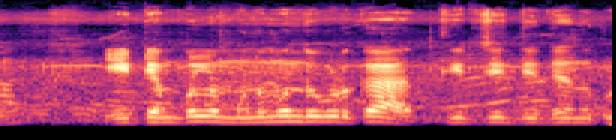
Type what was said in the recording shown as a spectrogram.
ఈ టెంపుల్ మునుముందు కూడా తీర్చిదిద్దేందుకు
